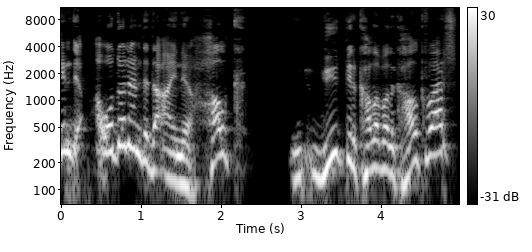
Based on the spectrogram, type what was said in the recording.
Şimdi o dönemde de aynı halk büyük bir kalabalık halk var.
